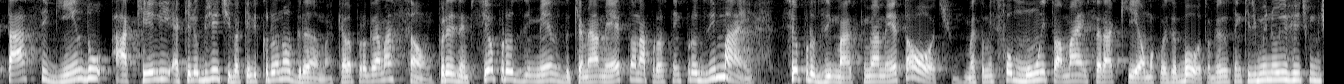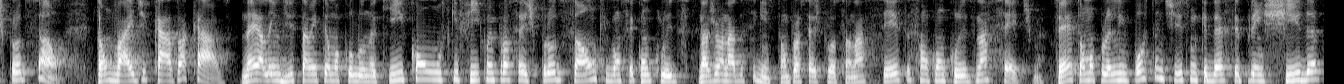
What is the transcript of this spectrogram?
está seguindo aquele, aquele objetivo, aquele cronograma, aquela programação. Por exemplo, se eu produzir menos do que a minha meta, na próxima tem que produzir mais. Se eu produzir mais do que a minha meta, ótimo. Mas também se for muito a mais, será que é uma coisa boa? Talvez eu tenha que diminuir o ritmo de produção. Então vai de caso a caso. Né? Além disso, também tem uma coluna aqui com os que ficam em processo processos de produção que vão ser concluídos na jornada seguinte. Então, o processo de produção na sexta são concluídos na sétima, certo? É uma planilha importantíssima que deve ser preenchida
